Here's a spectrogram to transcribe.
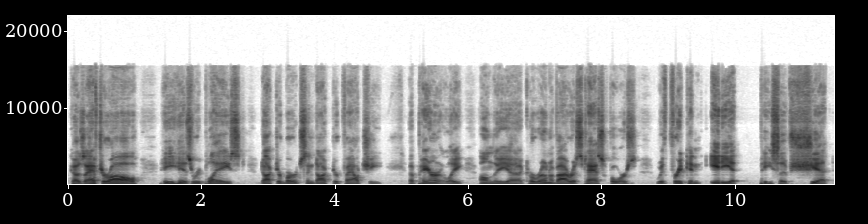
Because after all, he has replaced Dr. Birx and Dr. Fauci, apparently on the uh, coronavirus task force, with freaking idiot piece of shit,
